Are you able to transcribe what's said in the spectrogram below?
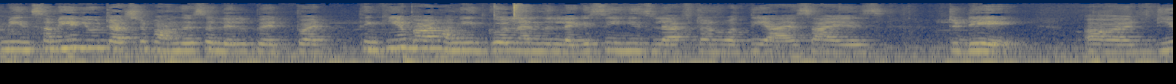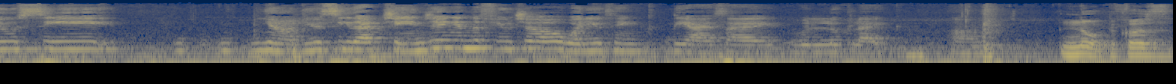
I mean, Sameer, you touched upon this a little bit, but thinking about Hamid Gul and the legacy he's left on what the ISI is today, uh, do you see, you know, do you see that changing in the future? What do you think the ISI will look like? Um, no, because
